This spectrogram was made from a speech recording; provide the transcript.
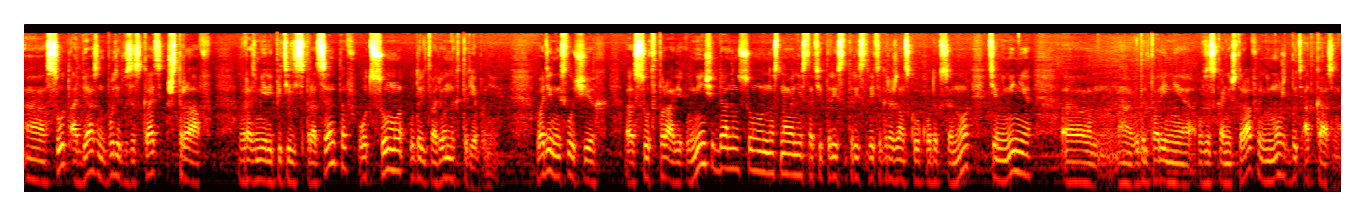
э, суд обязан будет взыскать штраф в размере 50% от суммы удовлетворенных требований. В отдельных случаях Э, суд вправе уменьшить данную сумму на основании статьи 333 Гражданского кодекса, но, тем не менее, э, э, удовлетворении о взыскании штрафа не может быть отказано.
